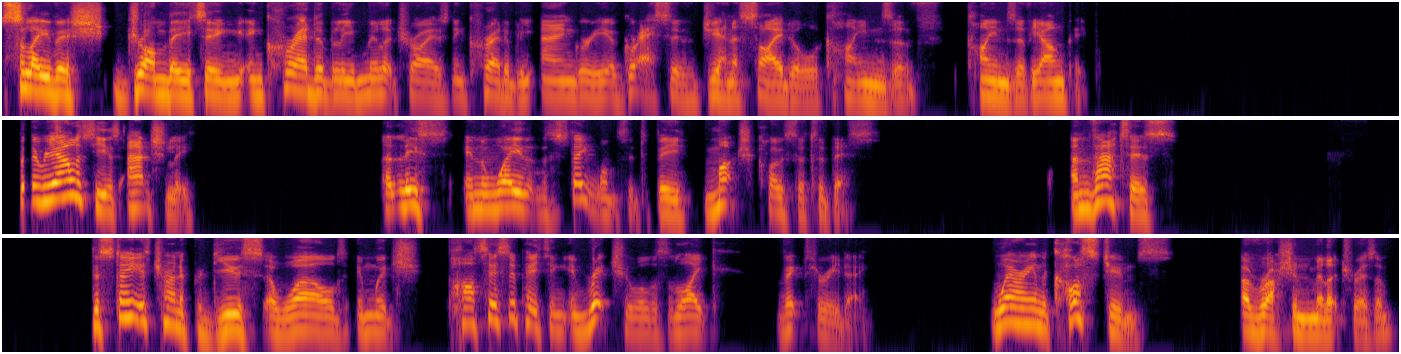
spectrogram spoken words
slavish, drum beating, incredibly militarized, incredibly angry, aggressive, genocidal kinds of kinds of young people. But the reality is actually, at least in the way that the state wants it to be, much closer to this. And that is the state is trying to produce a world in which participating in rituals like Victory Day, wearing the costumes of Russian militarism,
